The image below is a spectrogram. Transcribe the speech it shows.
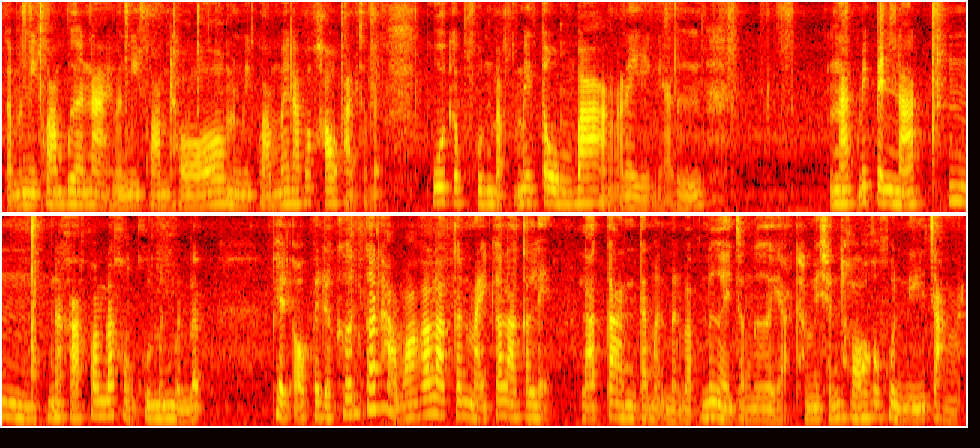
แต่มันมีความเบื่อหน่าย มันมีความท้อ มันมีความไม่รักเพราะเขาอาจจะแบบพูดกับคุณแบบไม่ตรงบ้างอะไรอย่างเงี้ยหรือ นัดไม่เป็นนัด อืมนะคะ ความรักของคุณมันเหมือนแบบเพจออฟเพจเคิลก็ถามว่าก็รักกันไหมก็รักกันแหละรักกันแต่เหมือนเหมือนแบบเหนื่อยจังเลยอะทำไมฉันท้อกับคนนี้จังอะ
